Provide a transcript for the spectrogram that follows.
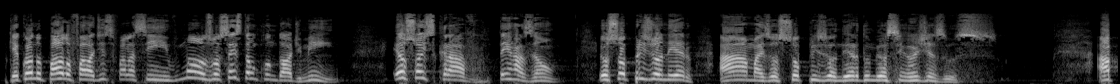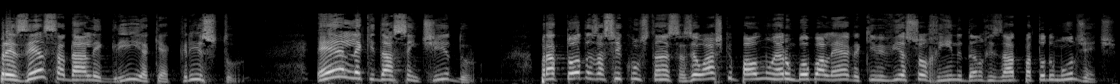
Porque quando Paulo fala disso, fala assim: irmãos, vocês estão com dó de mim? Eu sou escravo, tem razão. Eu sou prisioneiro. Ah, mas eu sou prisioneiro do meu Senhor Jesus. A presença da alegria, que é Cristo, ela é que dá sentido para todas as circunstâncias. Eu acho que Paulo não era um bobo alegre que vivia sorrindo e dando risada para todo mundo, gente.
